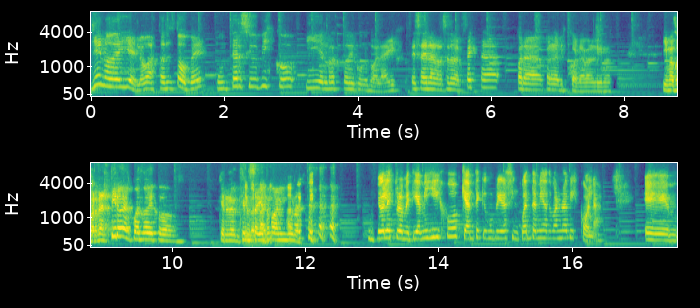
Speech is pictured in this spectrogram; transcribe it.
lleno de hielo hasta el tope, un tercio de pisco y el resto de Coca-Cola. Y esa era la receta perfecta para, para la piscola. Para el no- Y me acordé al tiro de él cuando dijo que no, que Sí, no se había tomado ninguna. Yo les prometí a mis hijos que antes que cumpliera 50 me iba a tomar una piscola. Eh,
